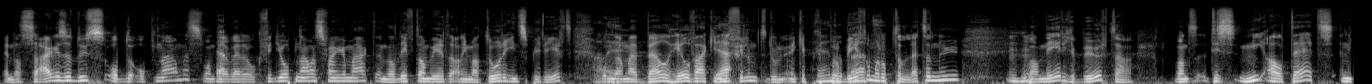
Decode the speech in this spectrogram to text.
En dat zagen ze dus op de opnames, want Ja. daar werden ook videoopnames van gemaakt. En dat heeft dan weer de animatoren geïnspireerd om Allee. dat met Belle heel vaak in Ja. de film te doen. En ik heb Ja, geprobeerd om erop te letten nu, Mhm. wanneer gebeurt dat? Want het is niet altijd. En ik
